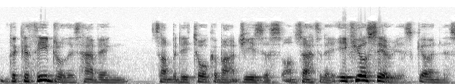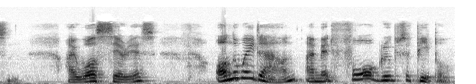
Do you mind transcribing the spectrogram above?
The cathedral is having somebody talk about Jesus on Saturday. If you're serious, go and listen. I was serious. On the way down, I met four groups of people,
